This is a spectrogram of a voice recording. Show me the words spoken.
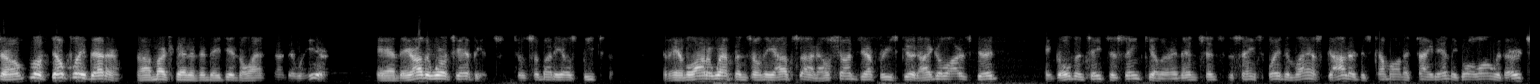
So, look, they'll play better, uh, much better than they did the last time they were here. And they are the world champions until somebody else beats them. They have a lot of weapons on the outside. Alshon Jeffery's good. Agholor's good. And Golden Tate's a Saint killer. And then since the Saints played him last, Goedert has come on a tight end. They go along with Ertz,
